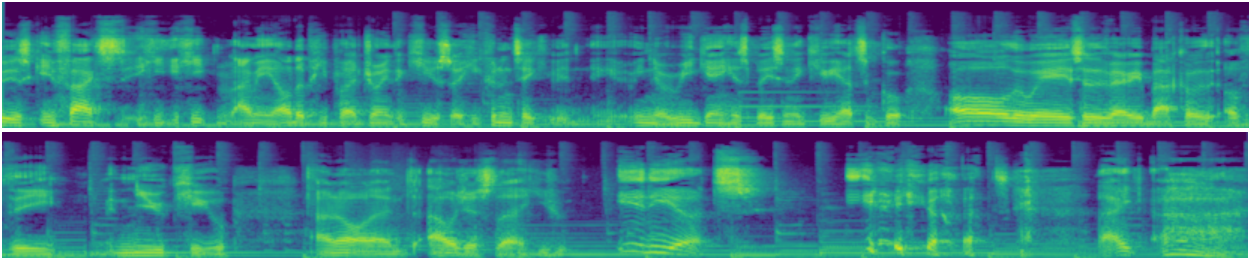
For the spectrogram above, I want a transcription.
his. In fact, he, he I mean, other people had joined the queue, so he couldn't take you know regain his place in the queue. He had to go all the way to the very back of, of the new queue and all, and I was just like, you idiots, idiots, like ah.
